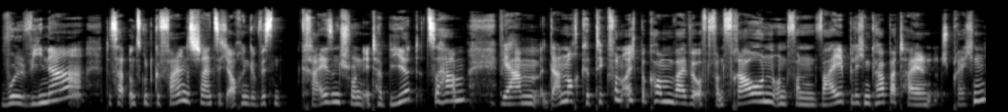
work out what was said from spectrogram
Vulvina. Das hat uns gut gefallen. Das scheint sich auch in gewissen Kreisen schon etabliert zu haben. Wir haben dann noch Kritik von euch bekommen, weil wir oft von Frauen und von weiblichen Körperteilen sprechen.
